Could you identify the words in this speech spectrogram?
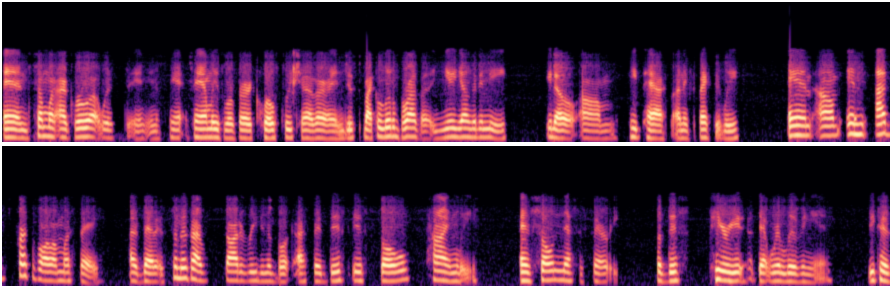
And someone I grew up with and, and families were very close to each other and just like a little brother, a year younger than me, you know, um, he passed unexpectedly. And um and I first of all I must say uh, that as soon as I started reading the book, I said this is so timely and so necessary for this period that we're living in because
